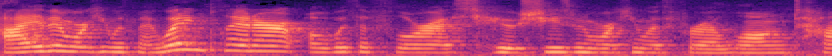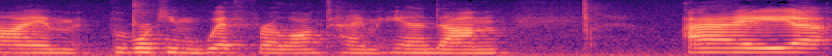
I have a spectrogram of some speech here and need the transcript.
I've been working with my wedding planner uh, with a florist who she's been working with for a long time, working with for a long time. And um, I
